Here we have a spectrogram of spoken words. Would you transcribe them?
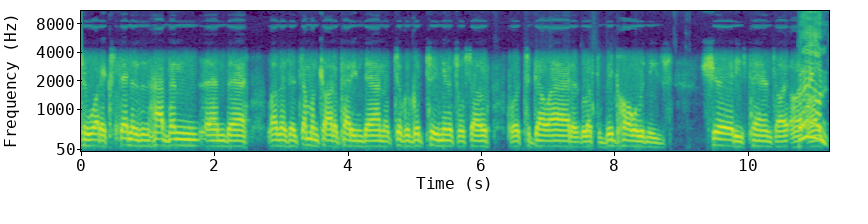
to what extent it had happened, and uh, like I said, someone tried to pat him down. It took a good two minutes or so for it to go out. It left a big hole in his shirt, his pants. I, I, But hang I- on,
